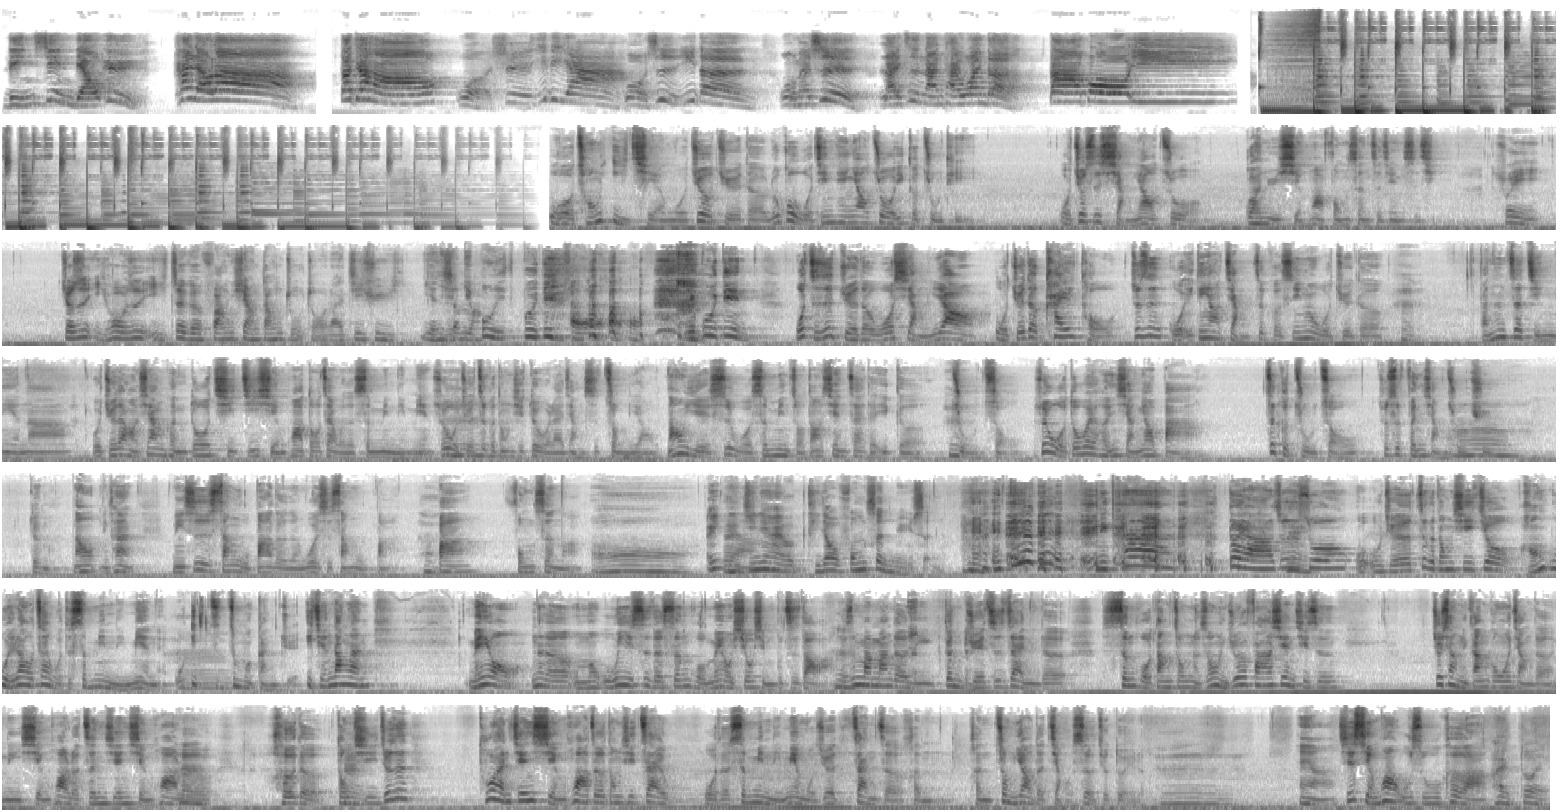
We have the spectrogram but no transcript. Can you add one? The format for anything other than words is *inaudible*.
灵性疗愈开聊啦！大家好，我是伊利亚，我是伊登，我们是来自南台湾的 Double E。我从以前我就觉得，如果我今天要做一个主题，我就是想要做。关于显化丰盛这件事情，所以就是以后是以这个方向当主轴来继续延伸吗？也，也不不一定哦哦哦哦，*laughs* 也不一定。我只是觉得我想要，我觉得开头就是我一定要讲这个，是因为我觉得，嗯，反正这几年啊，我觉得好像很多奇迹显化都在我的生命里面，所以我觉得这个东西对我来讲是重要，然后也是我生命走到现在的一个。主轴，所以我都会很想要把这个主轴就是分享出去，哦、对吗？然后你看，你是三五八的人，我也是三五八八丰盛啊。哦，哎，啊、你今天还有提到丰盛女神，*laughs* 哎，对对对，你看，对啊，就是说我我觉得这个东西就好像围绕在我的生命里面呢，我一直这么感觉。以前当然。没有那个，我们无意识的生活没有修行，不知道啊。可是慢慢的，你更觉知在你的生活当中的时候，你就会发现，其实就像你刚刚跟我讲的，你显化了真仙，显化了喝的东西，就是突然间显化这个东西，在我的生命里面，我觉得站着很很重要的角色就对了。嗯，哎呀，其实显化无时无刻啊，哎，对，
